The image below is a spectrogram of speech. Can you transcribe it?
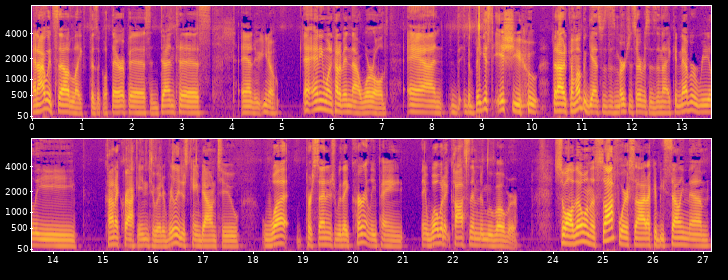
and I would sell to like physical therapists and dentists and you know anyone kind of in that world. And the biggest issue that I would come up against was this merchant services, and I could never really kind of crack into it. It really just came down to what percentage were they currently paying, and what would it cost them to move over. So, although on the software side, I could be selling them,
